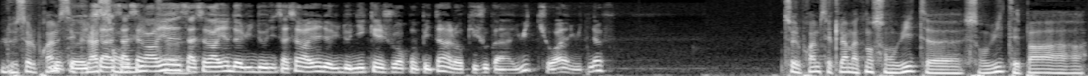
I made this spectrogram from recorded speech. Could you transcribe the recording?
Le seul problème, c'est euh, que là, ça, ça sert à rien, euh, ça sert à rien de lui donner, ça sert à rien de lui donner 15 joueurs compétents alors qu'il joue qu'à 8, tu vois, 8-9. Le seul problème, c'est que là, maintenant, son 8, euh, son 8 est pas.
